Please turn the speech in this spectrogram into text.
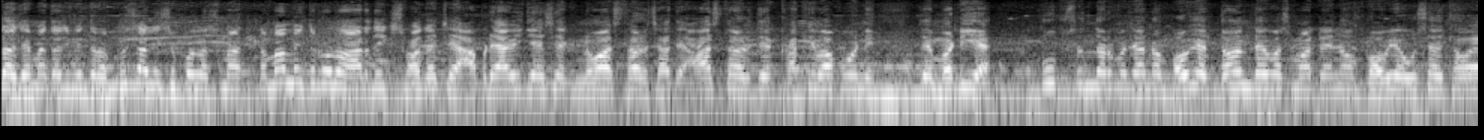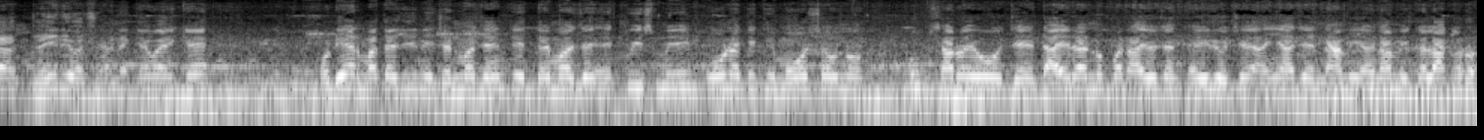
તો જય માતાજી મિત્રો, ખુશાલી સુપરલસમાં તમામ મિત્રોનું હાર્દિક સ્વાગત છે. આપણે આવી ગયા છે એક નવા સ્થળ સાથે. આ સ્થળ જે ખાકી બાપુની જે મઢીએ, ખૂબ સુંદર મજાનો ભવ્ય ત્રણ દિવસ માટેનો ભવ્ય ઉત્સવ થવા જઈ રહ્યો છે. અને કહેવાય કે ખોડિયાર માતાજીની જન્મ જયંતિ તેમજ એકવીસમી પૂર્ણતિથિ મહોત્સવનું ખૂબ સારો એવો જે ડાયરાનું પણ આયોજન થઈ રહ્યું છે. અહીંયા જે નામી અનામી કલાકારો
